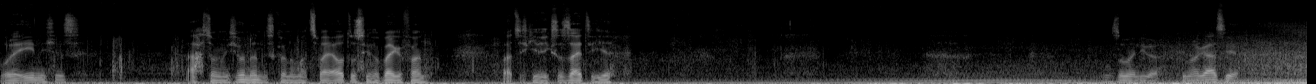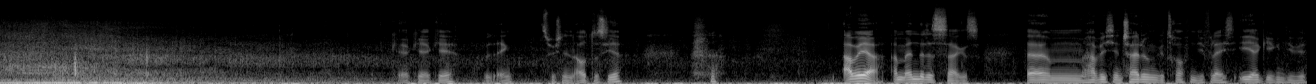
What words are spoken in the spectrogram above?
oder ähnliches. Achtung, nicht wundern, es kommen nochmal zwei Autos hier vorbeigefahren. Warte, ich gehe weg zur Seite hier. So, mein Lieber, gib mal Gas hier. Okay, okay, okay. Wird eng zwischen den Autos hier. Aber ja, am Ende des Tages ähm, habe ich Entscheidungen getroffen, die vielleicht eher gegen die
